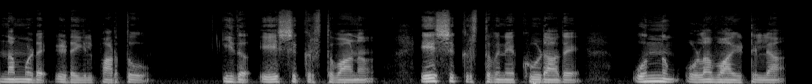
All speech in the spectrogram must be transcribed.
നമ്മുടെ ഇടയിൽ പാർത്തു. ഇത് യേശുക്രിസ്തുവാണ്. യേശുക്രിസ്തുവിനെ കൂടാതെ ഒന്നും ഉളവായിട്ടില്ല.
